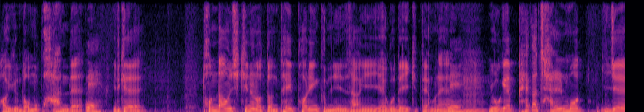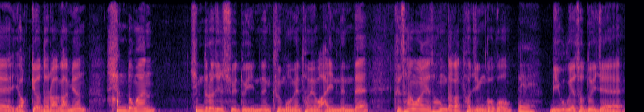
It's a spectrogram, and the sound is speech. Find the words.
어 이거 너무 과한데 네. 이렇게 톤 다운 시키는 어떤 테이퍼링 금리 인상이 예고돼 있기 때문에 네. 음. 요게 패가 잘못 이제 엮여 돌아가면 한동안 힘들어질 수도 있는 그 모멘텀에 와 있는데 그 상황에서 홍다가 터진 거고 네. 미국에서도 이제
